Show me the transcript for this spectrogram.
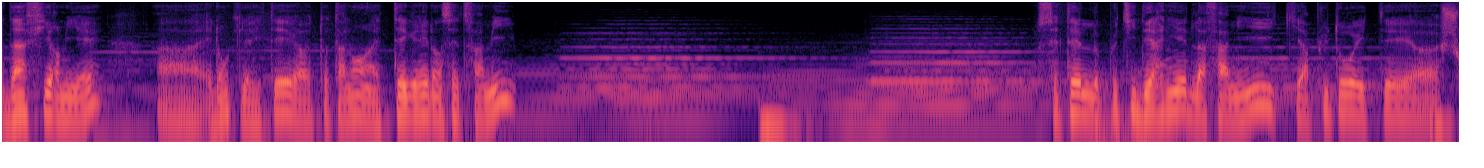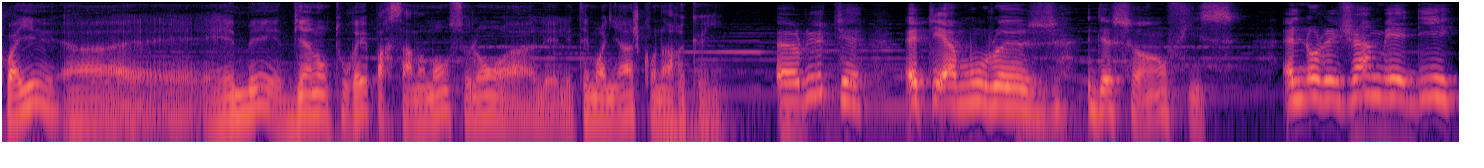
d'infirmier. Et donc, il a été totalement intégré dans cette famille. C'était le petit dernier de la famille qui a plutôt été euh, choyé euh, et aimé, bien entouré par sa maman selon euh, les, témoignages qu'on a recueillis. Ruth était amoureuse de son fils. Elle n'aurait jamais dit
